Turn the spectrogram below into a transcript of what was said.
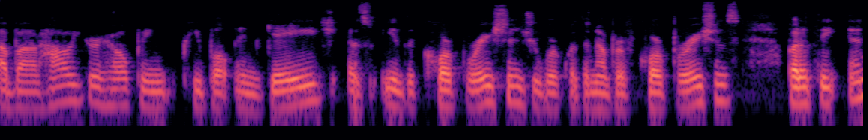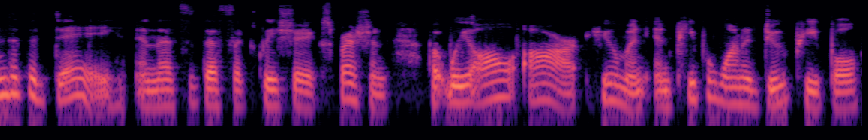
about how you're helping people engage as in the corporations you work with a number of corporations but at the end of the day and that's that's a cliche expression but we all are human and people want to do people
